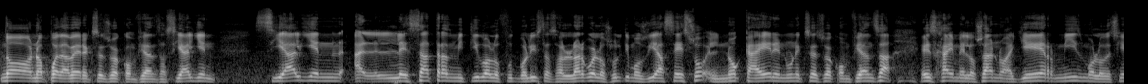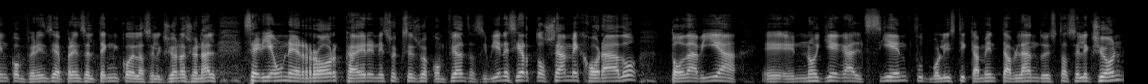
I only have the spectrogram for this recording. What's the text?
No, no puede haber exceso de confianza. Si alguien, si alguien les ha transmitido a los futbolistas a lo largo de los últimos días eso, el no caer en un exceso de confianza, es Jaime Lozano. Ayer mismo lo decía en conferencia de prensa el técnico de la selección nacional, sería un error caer en ese exceso de confianza. Si bien es cierto, se ha mejorado, todavía eh, no llega al 100 futbolísticamente hablando esta selección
